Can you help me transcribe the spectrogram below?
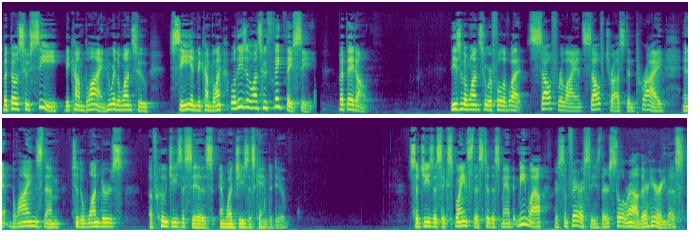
But those who see become blind. Who are the ones who see and become blind? Well, these are the ones who think they see, but they don't. These are the ones who are full of what? Self reliance, self trust, and pride, and it blinds them to the wonders of who Jesus is and what Jesus came to do. So Jesus explains this to this man, but meanwhile, there's some Pharisees. They're still around. They're hearing this.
